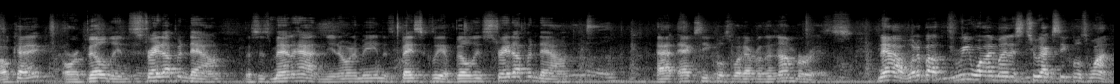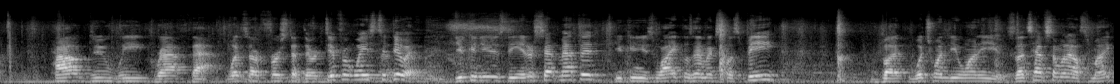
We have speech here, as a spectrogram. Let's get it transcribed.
Okay? Or a building straight up and down. This is Manhattan, you know what I mean? It's basically a building straight up and down at x equals whatever the number is. Now, what about 3y minus 2x equals 1? How do we graph that? What's our first step? There are different ways to do it. You can use the intercept method. You can use y equals mx plus b. But which one do you want to use? Let's have someone else, Mike.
